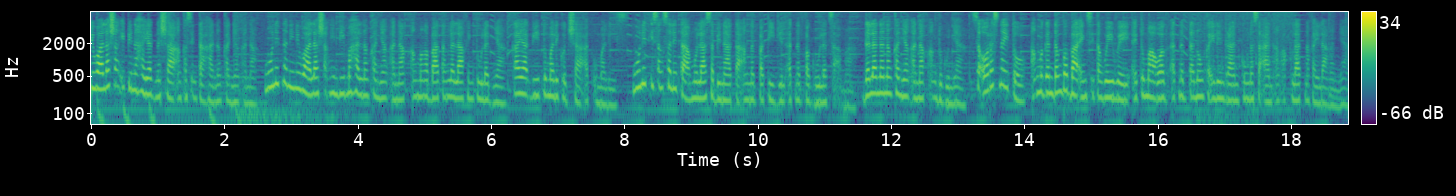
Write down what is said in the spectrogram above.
Tiwala siyang ipinahayag na siya ang kasintahan ng kanyang anak. Ngunit naniniwala siyang hindi mahal ng kanyang anak ang mga batang lalaking tulad niya, kaya di tumalikod siya at umalis. Ngunit isang salita mula sa binata ang nagpatigil at nagpagulat sa ama. Dala na ng kanyang anak ang dugo niya. Sa oras na ito, ang magandang babaeng si Tang Weiwei ay tumawag at nagtanong kay Linran kung nasaan ang aklat na kailangan niya.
